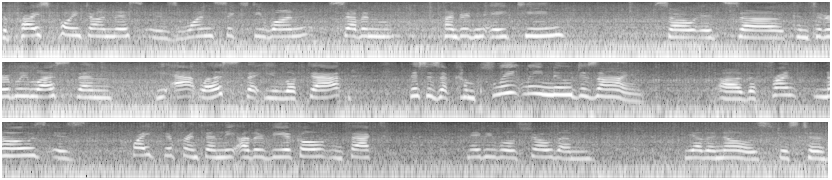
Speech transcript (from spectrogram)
The price point on this is 161 718 so it's uh, considerably less than the Atlas that you looked at. This is a completely new design. Uh, the front nose is quite different than the other vehicle. In fact, maybe we'll show them the other nose just to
